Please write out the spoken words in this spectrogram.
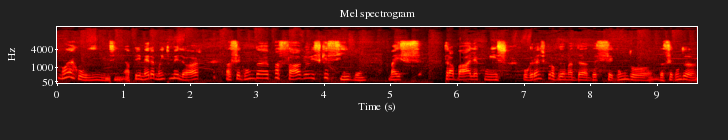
não é ruim. Assim. A primeira é muito melhor, a segunda é passável e esquecível. Mas trabalha com isso. O grande problema da, desse segundo, da segunda,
